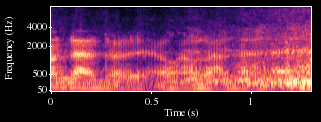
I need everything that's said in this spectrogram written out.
Huh?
